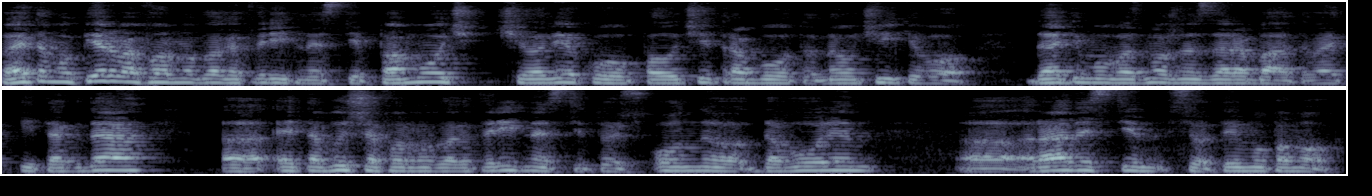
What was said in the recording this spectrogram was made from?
Поэтому первая форма благотворительности – помочь человеку получить работу, научить его, дать ему возможность зарабатывать. И тогда э, это высшая форма благотворительности, то есть он э, доволен, э, радостен, все, ты ему помог.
